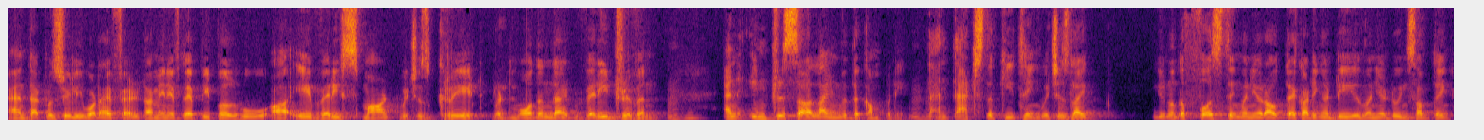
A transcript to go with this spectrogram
And that was really what I felt. I mean, if there are people who are A, very smart, which is great, but more than that, very driven, mm-hmm. and interests are aligned with the company. Mm-hmm. And that's the key thing, which is like, you know, the first thing when you're out there cutting a deal, when you're doing something,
